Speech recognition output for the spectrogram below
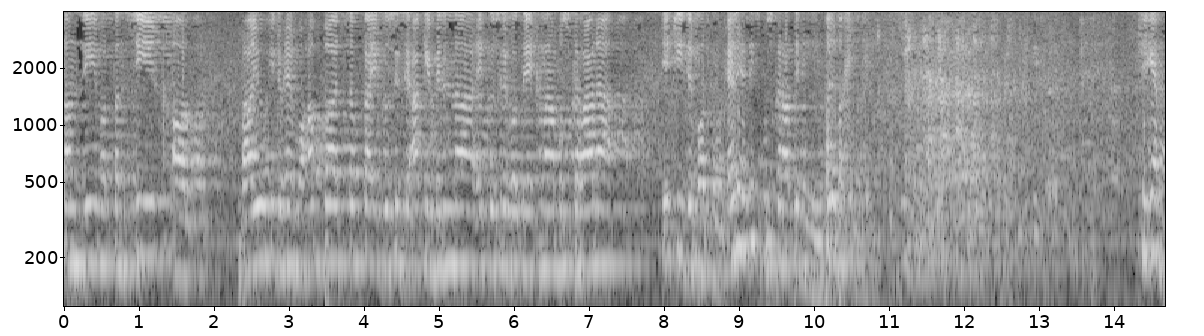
تنظیم اور تنسیق اور بھائیوں کی جو ہے محبت، سب کا ایک دوسرے سے آ کے ملنا، ایک دوسرے کو دیکھنا، مسکرانا، یہ چیزیں بہت کریں اہل حدیث مسکراتے نہیں ہیں بڑے بخیر تھے ٹھیک ہے نا؟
